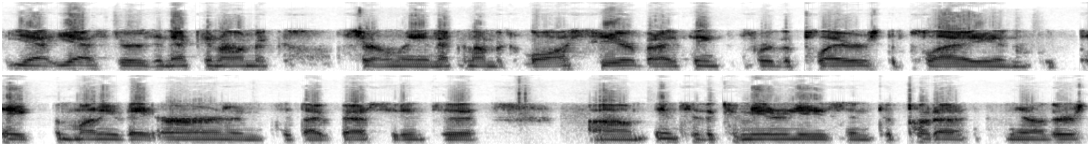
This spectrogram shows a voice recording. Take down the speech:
yeah, yes, there's an economic, certainly an economic loss here, but I think for the players to play and to take the money they earn and to divest it into um, into the communities and to put a, you know, there's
